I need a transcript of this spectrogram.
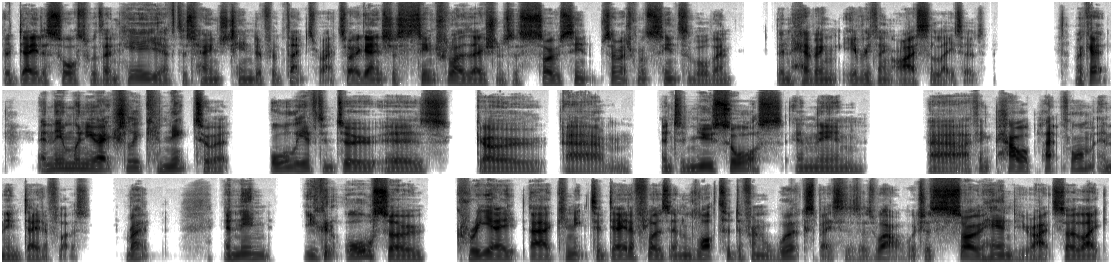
a data source within here. You have to change 10 different things, right? So again, it's just centralization. It's just so, sen- so much more sensible than, than having everything isolated. Okay. And then when you actually connect to it, all you have to do is go um, into new source and then uh, I think Power Platform and then data flows, right? And then you can also create uh, connected data flows in lots of different workspaces as well, which is so handy, right? So like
